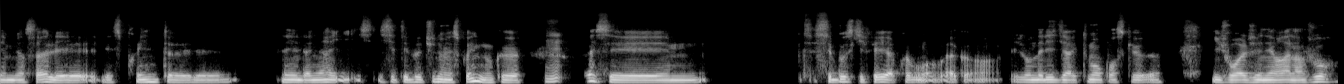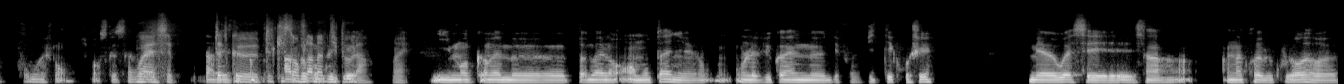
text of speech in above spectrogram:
aime bien ça. Les, les sprints, euh, l'année dernière, il, s'était battu dans les sprints. Donc, euh, mm. c'est c'est beau ce qu'il fait. Après, bon, voilà, quand les journalistes directement pensent que il jouera le général un jour. Pour moi, je pense, je pense que ça. Ouais, c'est peut-être que peut-être qu'il s'enflamme un petit peu là. Ouais. Il manque quand même euh, pas mal en, montagne. On, l'a vu quand même des fois vite décrocher. Mais ouais, c'est un, un incroyable coureur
